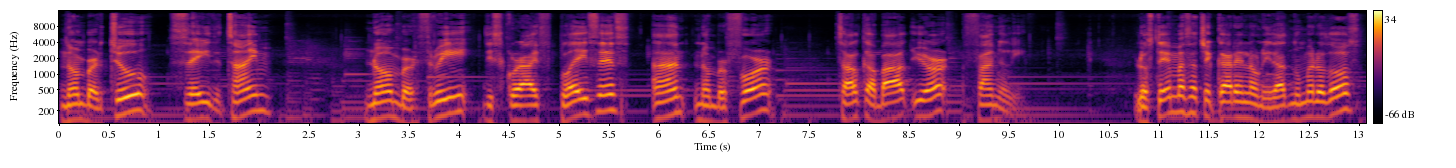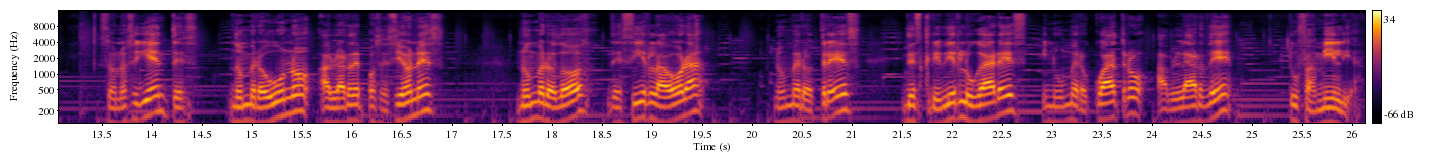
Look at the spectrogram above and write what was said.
Number two, say the time. Number three, describe places. And number four, talk about your family. Los temas a checar en la unidad número 2 son los siguientes. Número 1, hablar de posesiones. Número 2, decir la hora. Número 3, describir lugares. Y número 4, hablar de tu familia.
